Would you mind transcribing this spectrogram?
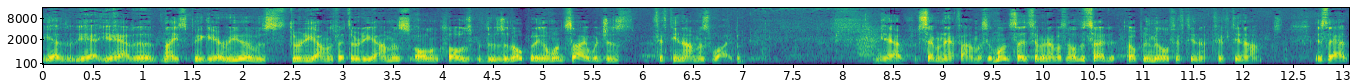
you had, you had, you had a nice big area. It was thirty amas by thirty amas, all enclosed, but there was an opening on one side which is fifteen amas wide. You have seven and a half amas on one side, seven amas on the other side, opening middle 15, 15 amas. Is that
